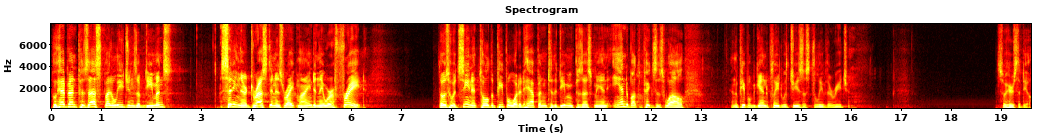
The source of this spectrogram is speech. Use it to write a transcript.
who had been possessed by the legions of demons sitting there dressed in his right mind, and they were afraid. Those who had seen it told the people what had happened to the demon possessed man and about the pigs as well. And the people began to plead with Jesus to leave their region. So here's the deal.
